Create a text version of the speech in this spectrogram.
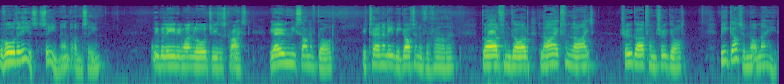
of all that is, seen and unseen. We believe in one Lord Jesus Christ, the only Son of God, eternally begotten of the Father, God from God, light from light, true God from true God, begotten, not made,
